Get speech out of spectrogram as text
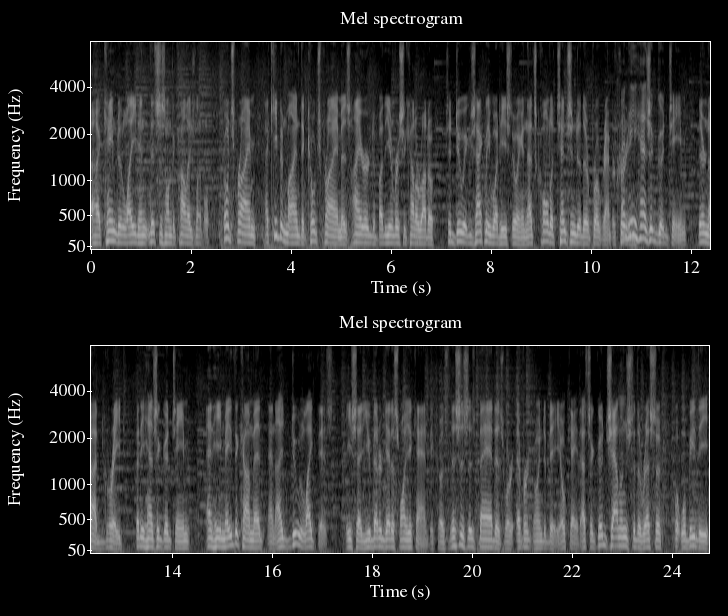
uh, came to light, and this is on the college level. Coach Prime, uh, keep in mind that Coach Prime is hired by the University of Colorado to do exactly what he's doing, and that's call attention to their program. And he has a good team. They're not great, but he has a good team. And he made the comment, and I do like this. He said, You better get us while you can because this is as bad as we're ever going to be. Okay, that's a good challenge to the rest of what will be the.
